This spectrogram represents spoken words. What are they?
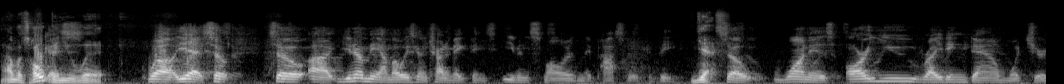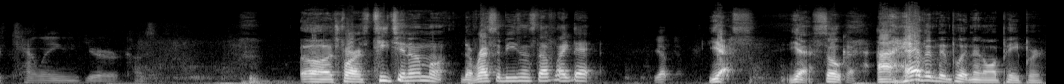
I was hoping Okay. you would. Well, yeah. So, so uh, you know me. I'm always going to try to make things even smaller than they possibly could be. Yes. So, one is, are you writing down what you're telling your cousin? Uh, as far as teaching them uh, the recipes and stuff like that. Yep. Yes. Yes. So Okay. I haven't been putting it on paper,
